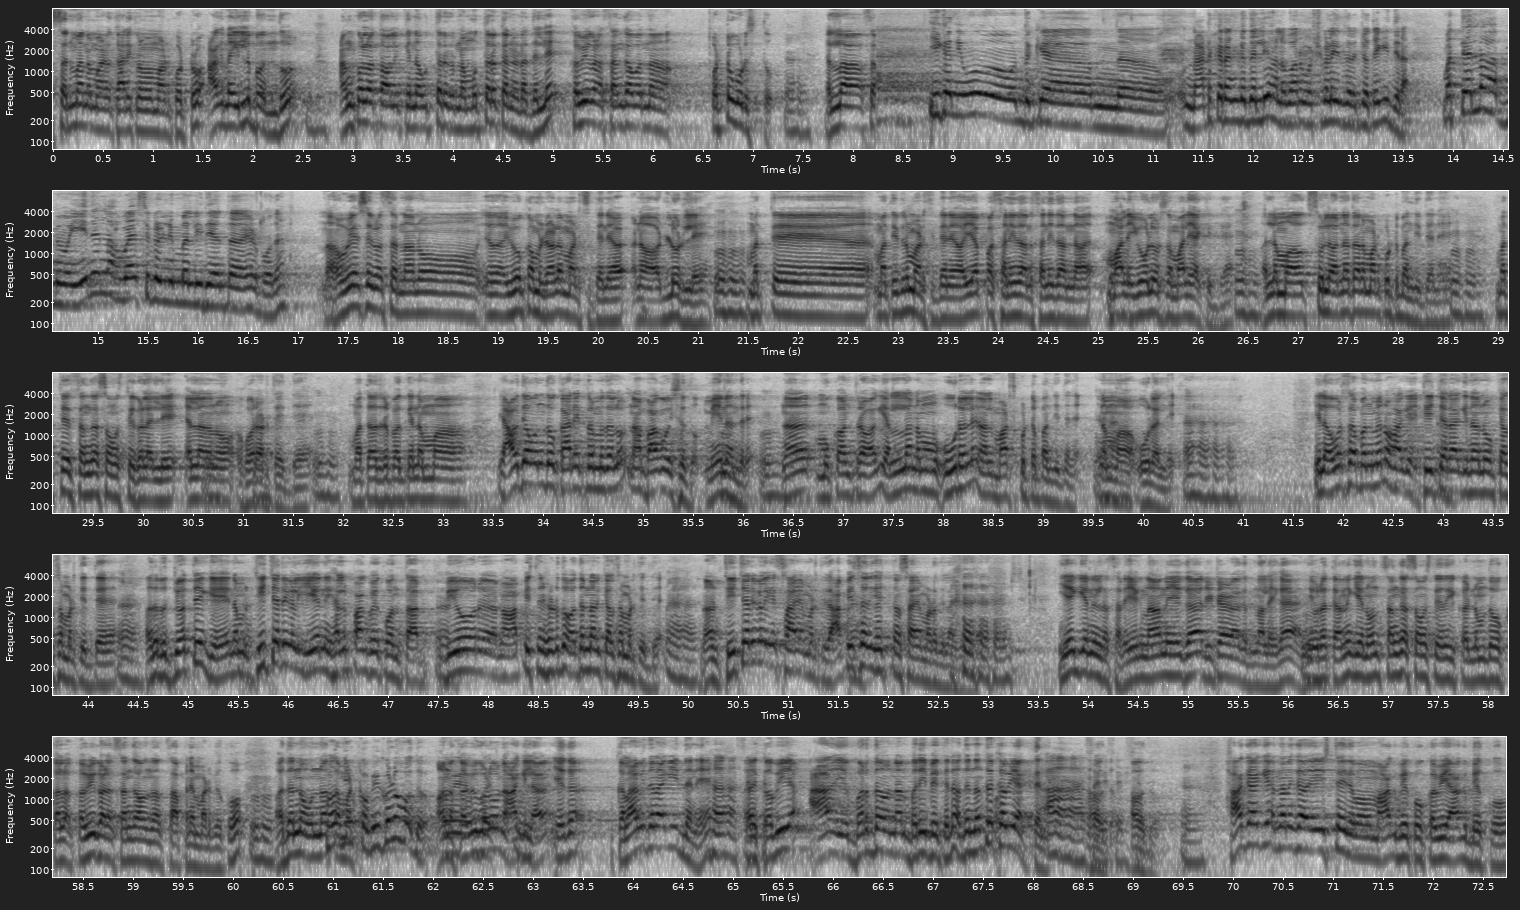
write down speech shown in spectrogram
ಸನ್ಮಾನ ಮಾಡಿ ಕಾರ್ಯಕ್ರಮ ಮಾಡಿಕೊಟ್ರು. ಆಗ ನಾ ಇಲ್ಲಿ ಬಂದು ಅಂಕೋಲ ತಾಲೂಕಿನ ಉತ್ತರ ನಮ್ಮ ಉತ್ತರ ಕನ್ನಡದಲ್ಲಿ ಕವಿಗಳ ಸಂಘವನ್ನು ಒಟ್ಟುಗೂಡಿಸ್ತು. ಎಲ್ಲ ಸ ಈಗ ನೀವು ಒಂದು ಕೆ ನಾಟಕ ರಂಗದಲ್ಲಿ ಹಲವಾರು ವರ್ಷಗಳ ಇದರ ಜೊತೆಗಿದ್ದೀರಾ. ಮತ್ತೆಲ್ಲ ಏನೆಲ್ಲ ಹವ್ಯಾಸಗಳು ನಿಮ್ಮಲ್ಲಿ ಇದೆ ಅಂತ ಹೇಳ್ಬೋದಾ? ಹವ್ಯಾಸಗಳು ಸರ್ ನಾನು ಯುವಕ ಮಂಡಳ ಮಾಡಿಸಿದ್ದೇನೆ ನಾವು ಅಡ್ಲೂರ್ಲಿ. ಮತ್ತೆ ಮತ್ತೆ ಇದ್ರ ಮಾಡಿಸಿದ್ದೇನೆ ಅಯ್ಯಪ್ಪ ಸನ್ನಿಧಾನ ಸನ್ನಿಧಾನ ಮಾಲೆ ಏಳು ವರ್ಷ ಮಾಲೆ ಹಾಕಿದ್ದೆ. ಅಲ್ಲಿ ಮಕ್ಸೂಲು ಅಕ್ಸುಲ್ ಅನ್ನದಾನ ಮಾಡಿಕೊಟ್ಟು ಬಂದಿದ್ದೇನೆ. ಮತ್ತೆ ಸಂಘ ಸಂಸ್ಥೆಗಳಲ್ಲಿ ಎಲ್ಲ ನಾನು ಹೋರಾಡ್ತಾ ಇದ್ದೆ. ಮತ್ತೆ ಅದ್ರ ಬಗ್ಗೆ ನಮ್ಮ ಯಾವುದೇ ಒಂದು ಕಾರ್ಯಕ್ರಮದಲ್ಲೂ ನಾ ಭಾಗವಹಿಸೋದು. ಮೇನ್ ಅಂದರೆ ನಾ ಮುಖಾಂತರವಾಗಿ ಎಲ್ಲ ನಮ್ಮ ಊರಲ್ಲೇ ನಾನು ಮಾಡಿಸ್ಕೊಟ್ಟು ಬಂದಿದ್ದೇನೆ ನಮ್ಮ ಊರಲ್ಲಿ. ಇಲ್ಲ ವರ್ಷ ಬಂದ್ಮೇಲೂ ಹಾಗೆ ಟೀಚರ್ ಆಗಿ ನಾನು ಕೆಲಸ ಮಾಡ್ತಿದ್ದೆ. ಅದರ ಜೊತೆಗೆ ನಮ್ಮ ಟೀಚರ್ಗಳಿಗೆ ಏನು ಹೆಲ್ಪ್ ಆಗಬೇಕು ಅಂತ ಬಿ ಓರ್ ನಾನು ಆಫೀಸ್ನ ಹಿಡಿದು ಅದನ್ನ ನಾನು ಕೆಲಸ ಮಾಡ್ತಿದ್ದೆ. ನಾನು ಟೀಚರ್ಗಳಿಗೆ ಸಹಾಯ ಮಾಡ್ತಿದ್ದೆ. ಆಫೀಸರ್ಗೆ ಹೆಚ್ಚು ನಾನು ಸಹಾಯ ಮಾಡೋದಿಲ್ಲ ಈಗೇನಿಲ್ಲ ಸರ್. ಈಗ ನಾನು ಈಗ ರಿಟೈರ್ಡ್ ಆಗಿದ್ನಲ್ಲ ಈಗ ನಿವೃತ್ತಿ ನನಗೇನು ಒಂದು ಸಂಘ ಸಂಸ್ಥೆ ನಮ್ದು ಕಲ ಕವಿಗಳ ಸಂಘವನ್ನು ಸ್ಥಾಪನೆ ಮಾಡಬೇಕು. ಅದನ್ನು ಉನ್ನತ ಮಟ್ಟ ಕವಿಗಳು ಹೌದು. ಅವನು ಕವಿಗಳು ಆಗಿಲ್ಲ. ಈಗ ಕಲಾವಿದನಾಗಿ ಇದ್ದೇನೆ. ಕವಿ ಆ ಬರ್ದ ನಾನು ಬರೀಬೇಕಂದ್ರೆ ಅದ ನಂತರ ಕವಿ ಆಗ್ತೇನೆ. ಹೌದು ಹೌದು. ಹಾಗಾಗಿ ನನಗೆ ಇಷ್ಟ ಇದೆ ಆಗಬೇಕು ಕವಿ ಆಗಬೇಕು.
